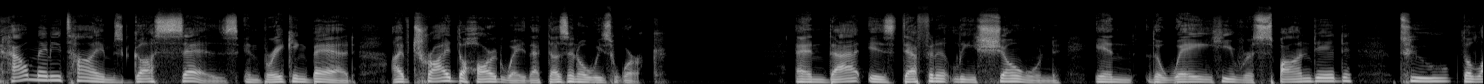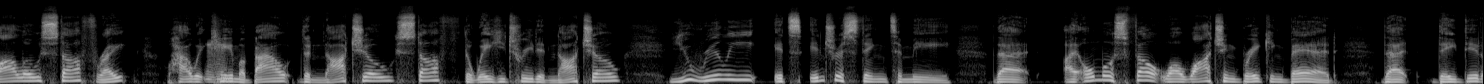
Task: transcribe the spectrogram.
how many times Gus says in Breaking Bad, I've tried the hard way, that doesn't always work. And that is definitely shown in the way he responded to the Lalo stuff, right? how it mm-hmm. came about, the Nacho stuff, the way he treated Nacho. You really, it's interesting to me that I almost felt while watching Breaking Bad that they did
